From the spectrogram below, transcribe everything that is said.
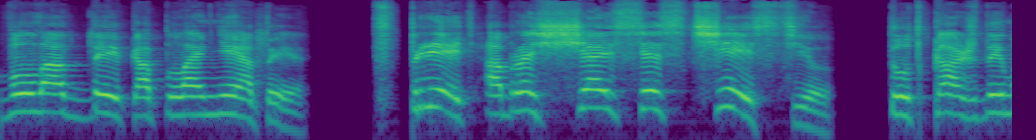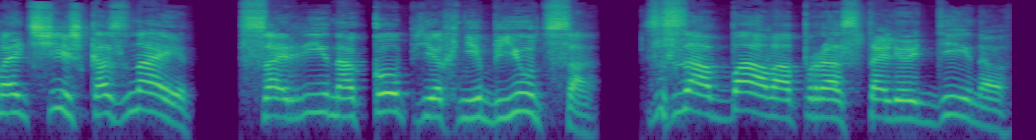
владыка планеты! Впредь обращайся с честью! Тут каждый мальчишка знает, цари на копьях не бьются! Забава простолюдинов!»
